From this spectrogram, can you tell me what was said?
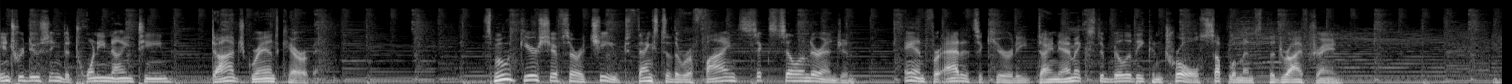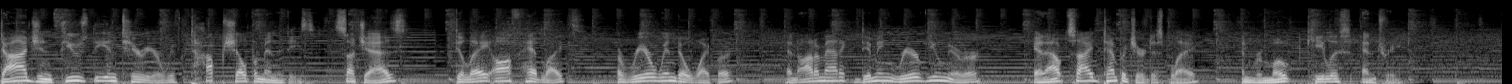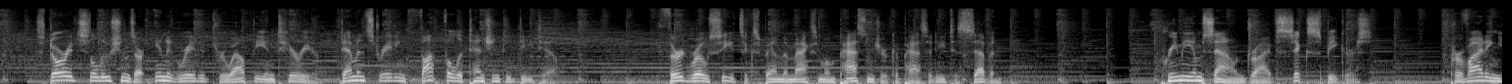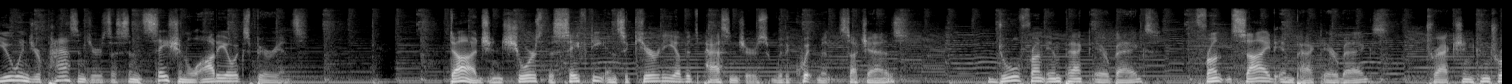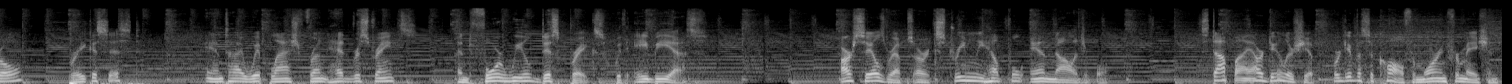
Introducing the 2019 Dodge Grand Caravan. Smooth gear shifts are achieved thanks to the refined six-cylinder engine. And for added security, Dynamic Stability Control supplements the drivetrain. Dodge infused the interior with top-shelf amenities such as delay-off headlights, a rear window wiper, an automatic dimming rear view mirror, an outside temperature display, and remote keyless entry. Storage solutions are integrated throughout the interior, demonstrating thoughtful attention to detail. Third row seats expand the maximum passenger capacity to seven. Premium sound drives six speakers, providing you and your passengers a sensational audio experience. Dodge ensures the safety and security of its passengers with equipment such as dual front impact airbags, front side impact airbags, traction control, brake assist, anti-whiplash front head restraints, and four-wheel disc brakes with ABS. Our sales reps are extremely helpful and knowledgeable. Stop by our dealership or give us a call for more information.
